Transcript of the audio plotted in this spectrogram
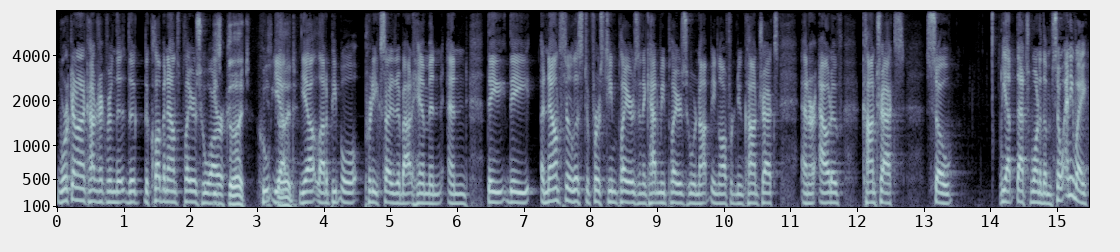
working on a contract for him. The, the, the club announced players who He's are good. Who, He's yeah, good. yeah. A lot of people pretty excited about him, and and they they announced their list of first team players and academy players who are not being offered new contracts and are out of contracts. So, yep, that's one of them. So anyway,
